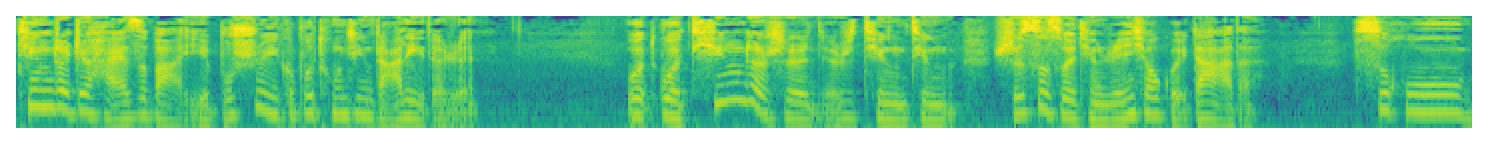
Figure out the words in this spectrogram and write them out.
听着这孩子吧，也不是一个不通情达理的人，我我听着是就是挺挺十四岁挺人小鬼大的，似乎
